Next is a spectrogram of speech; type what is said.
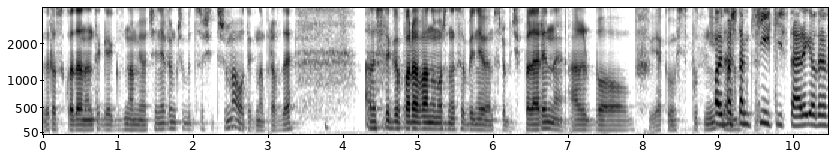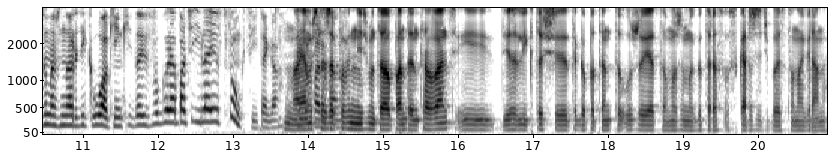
rozkładane tak jak w namiocie. Nie wiem, czy by to się trzymało tak naprawdę, ale z tego parawanu można sobie, nie wiem, zrobić pelerynę albo jakąś spódnicę. Ale masz tam czy- kijki stary i od razu masz Nordic Walking i to jest w ogóle, patrz ile jest funkcji tego. No tego ja myślę, że parawanu. powinniśmy to opatentować i jeżeli ktoś e, tego patentu użyje, to możemy go teraz oskarżyć, bo jest to nagrane.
